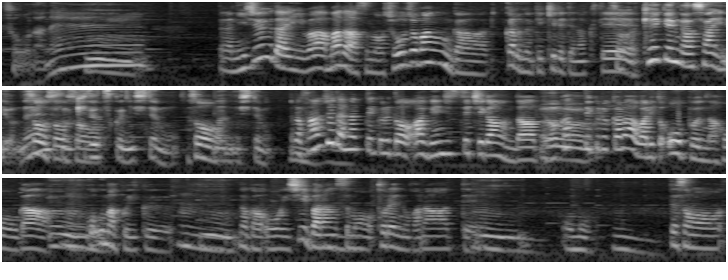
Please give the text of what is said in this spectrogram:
そうだうねんだから20代はまだその少女漫画から抜けきれてなくて。経験が浅いよね。そうそうそう。の傷つくにしてもそう。何にしても。だから30代になってくると、あ現実って違うんだって分かってくるから割とオープンな方がうん。こううまくいくのが多いしバランスも取れるのかなってうん。思う。うん。でその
